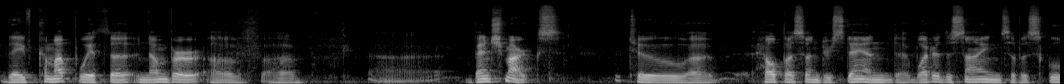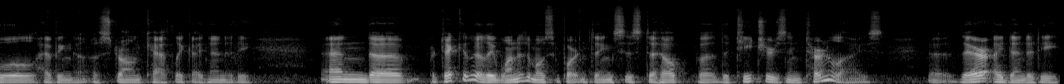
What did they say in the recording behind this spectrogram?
they've come up with a number of uh, uh, benchmarks to uh, help us understand uh, what are the signs of a school having a, a strong Catholic identity. And uh, particularly, one of the most important things is to help uh, the teachers internalize uh, their identity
